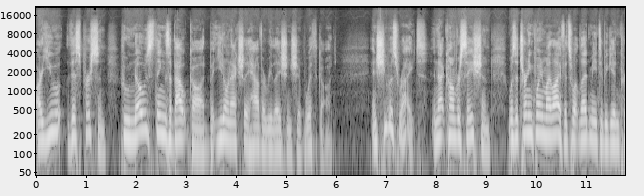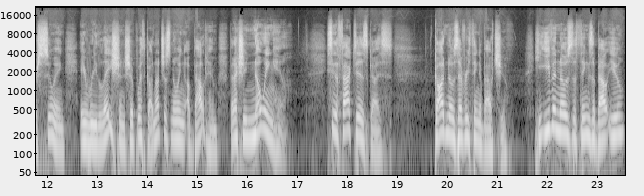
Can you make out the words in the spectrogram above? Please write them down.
Are you this person who knows things about God, but you don't actually have a relationship with God? And she was right. And that conversation was a turning point in my life. It's what led me to begin pursuing a relationship with God, not just knowing about Him, but actually knowing Him. See, the fact is, guys, God knows everything about you. He even knows the things about you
